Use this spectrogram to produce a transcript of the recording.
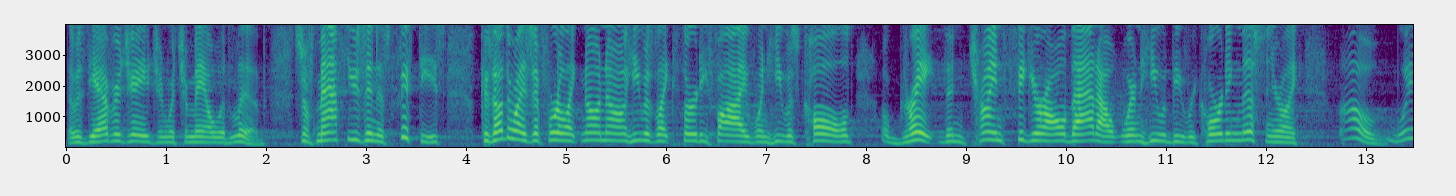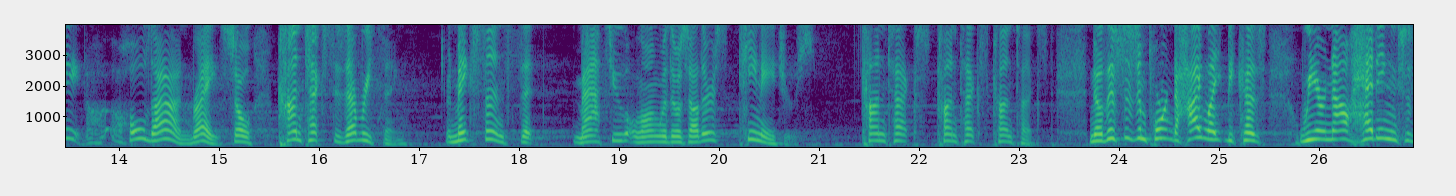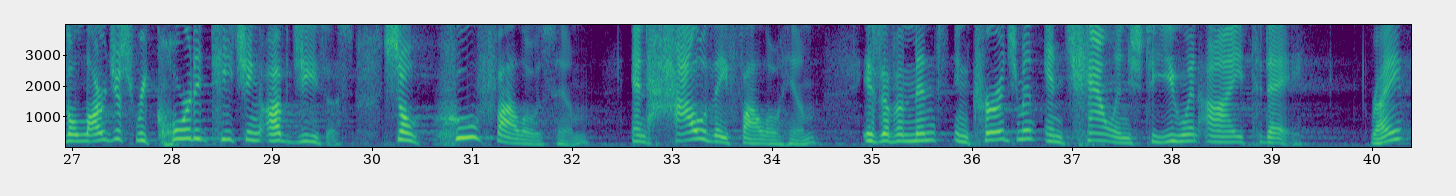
That was the average age in which a male would live. So if Matthew's in his 50s, because otherwise, if we're like, no, no, he was like 35 when he was called, oh, great, then try and figure all that out when he would be recording this. And you're like, oh, wait, hold on. Right. So context is everything. It makes sense that Matthew, along with those others, teenagers. Context, context, context. Now, this is important to highlight because we are now heading to the largest recorded teaching of Jesus. So, who follows him and how they follow him is of immense encouragement and challenge to you and I today, right?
